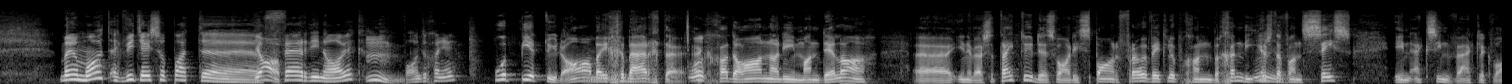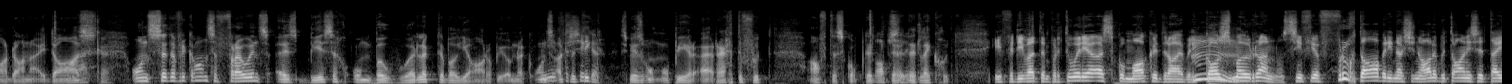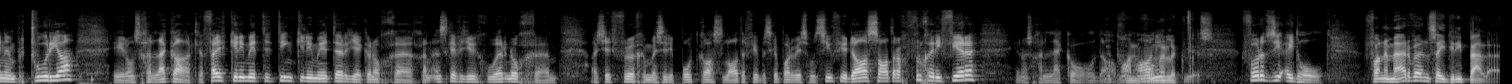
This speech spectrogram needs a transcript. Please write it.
My maat, ek weet jy's op pad uh, Ja. ver die naweek. Mm. Waartoe gaan jy? OP toe daar by Gebergte. Ek gaan daar na die Mandela uh universiteit toe. Dis waar die Spar vroue wedloop gaan begin, die eerste van 6 en ek sien werklik waar daarna uit. Daar's ons Suid-Afrikaanse vrouens is besig om behoorlik te biljaar op die oomblik. Ons Nee, atletiek verseker. is besig om op hier uh, regte voet af te skop. Dit dit, Absoluut. dit lyk goed. En vir die wat in Pretoria is, kom maak 'n draai by die mm. Cosmo Run. Ons sien vir jou vroeg daar by die Nasionale Botaniese Tuin in Pretoria. Hier ons gaan lekker hardloop. 5 km, 10 km. Jy kan nog uh, gaan inskryf as jy gehoor nog um, as jy het vroeg gemis het die podcast later vir jou beskikbaar wees. Ons sien vir jou daar Saterdag vroeg uit die vere en ons gaan lekker hol daar. Dit gaan wonderlik wees. Voordat ons die uithol. Van der Merwe en sy drie pelle.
